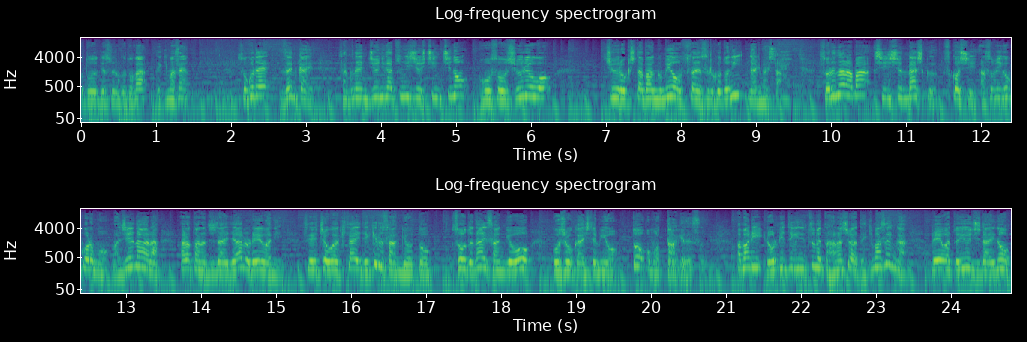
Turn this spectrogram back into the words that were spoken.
お届けすることができません。そこで前回昨年12月27日の放送終了後収録した番組をお伝えすることになりました、それならば新春らしく少し遊び心も交えながら新たな時代である令和に成長が期待できる産業とそうでない産業をご紹介してみようと思ったわけです。あまり論理的に詰めた話はできませんが令和という時代の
